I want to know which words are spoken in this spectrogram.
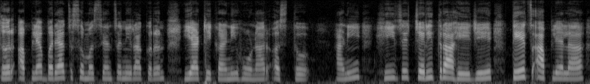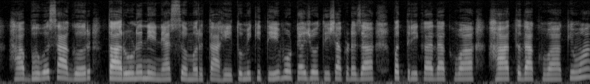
तर आपल्या बऱ्याच समस्यांचं निराकरण या ठिकाणी होणार असतं. आणि ही जे चरित्र आहे जे तेच आपल्याला हा भवसागर तारुण नेण्यास समर्थ आहे. तुम्ही कितीही मोठ्या ज्योतिषाकडं जा पत्रिका दाखवा हात दाखवा किंवा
